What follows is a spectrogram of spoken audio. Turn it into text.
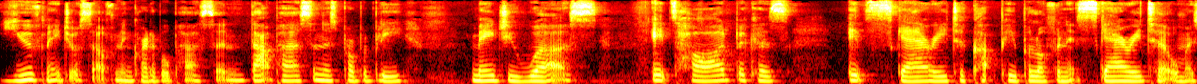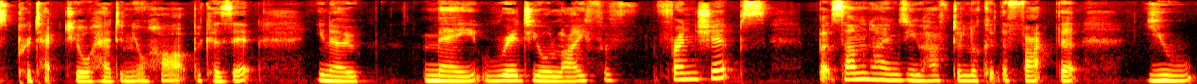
you've made yourself an incredible person. That person has probably made you worse. It's hard because it's scary to cut people off and it's scary to almost protect your head and your heart because it, you know, may rid your life of friendships. But sometimes you have to look at the fact that you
